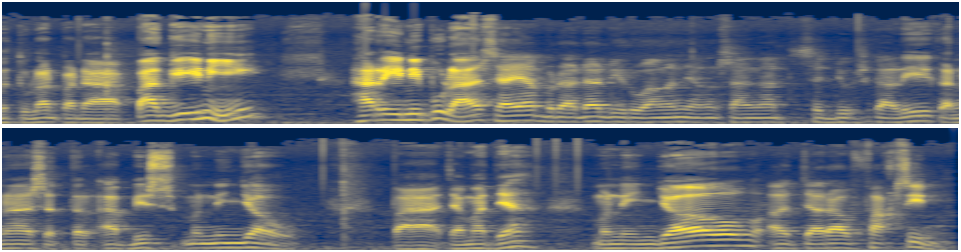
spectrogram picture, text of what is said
betulan pada pagi ini hari ini pula saya berada di ruangan yang sangat sejuk sekali karena setelah habis meninjau. Pak Camat ya meninjau acara vaksin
